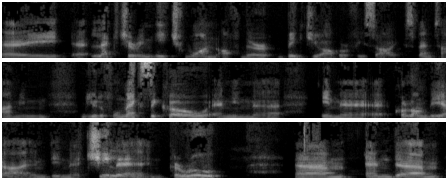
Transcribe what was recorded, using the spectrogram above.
a, a, lecture in each one of their big geographies. So I spent time in beautiful Mexico and in uh, in uh, Colombia and in uh, Chile and Peru, um, and um,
